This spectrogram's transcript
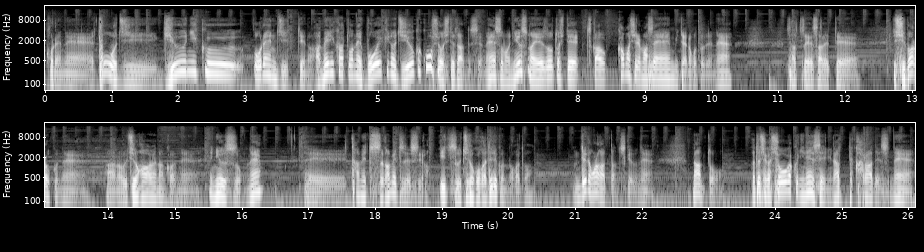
これね、当時、牛肉オレンジっていうのはアメリカとね、貿易の自由化交渉してたんですよね。そのニュースの映像として使うかもしれませんみたいなことでね、撮影されて、しばらくね、あのうちの母親なんかはね、ニュースをね、えー、多滅、が滅ですよ。いつうちの子が出てくるのかと。出てこなかったんですけどね、なんと、私が小学2年生になってからですね、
